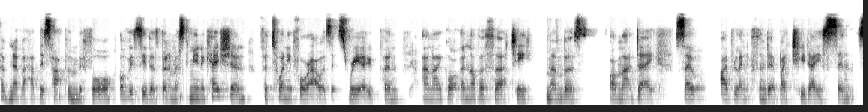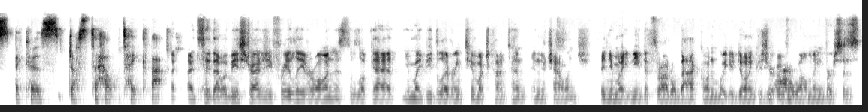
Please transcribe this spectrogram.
I've never had this happen before. Obviously, there's been a miscommunication. For 24 hours, it's reopened. Yeah. And I got another 30 members on that day. So I've lengthened it by two days since because just to help take that. I'd say that would be a strategy for you later on is to look at you might be delivering too much content in your challenge and you might need to throttle back on what you're doing because you're yeah. overwhelming versus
